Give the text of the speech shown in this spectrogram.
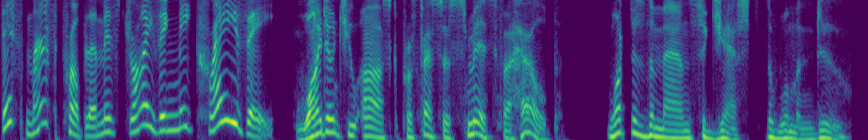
This math problem is driving me crazy. Why don't you ask Professor Smith for help? What does the man suggest the woman do?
